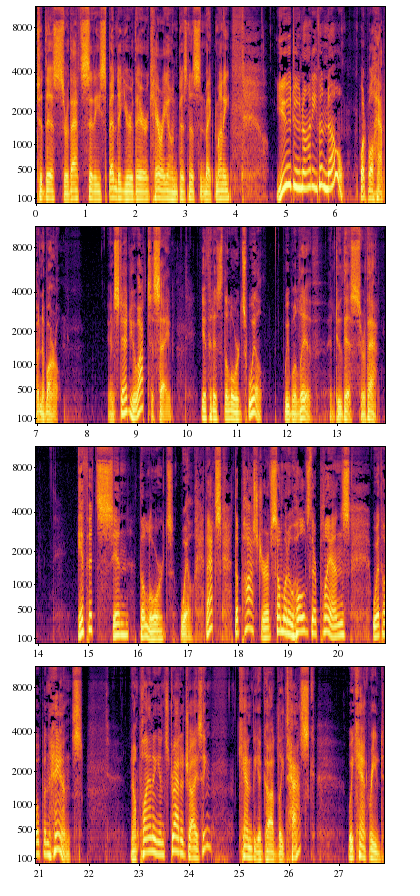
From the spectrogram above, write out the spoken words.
to this or that city, spend a year there, carry on business, and make money. You do not even know what will happen tomorrow. Instead, you ought to say, If it is the Lord's will, we will live and do this or that. If it's in the Lord's will. That's the posture of someone who holds their plans with open hands. Now, planning and strategizing can be a godly task. We can't read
